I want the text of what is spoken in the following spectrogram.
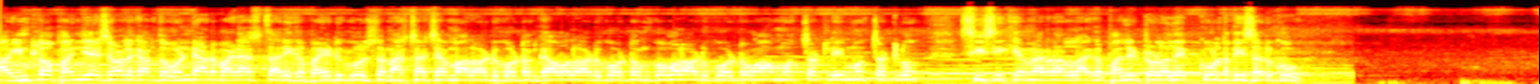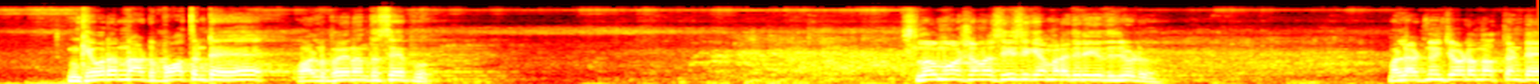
ఆ ఇంట్లో పనిచేసే వాళ్ళకి అంత వండి పడేస్తారు ఇక బయట కూర్చొని అష్టాచమ్మాలు ఆడుకోవటం కవలు ఆడుకోవటం కువలు ఆడుకోవటం ఆ ముచ్చట్లు ఈ ముచ్చట్లు సీసీ కెమెరాల్లాగా పల్లెటూళ్ళలో ఎక్కువ ఉంటుంది ఈ సరుకు. ఇంకెవరన్నా అటు పోతుంటే వాళ్ళు పోయినంతసేపు స్లో మోషన్లో సీసీ కెమెరా తిరిగింది చూడు. మళ్ళీ అటు నుంచి చూడడం వస్తుంటే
